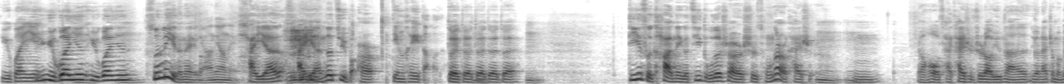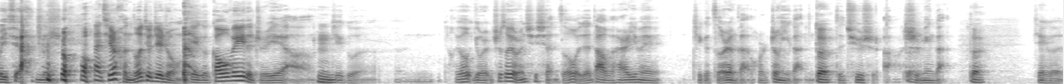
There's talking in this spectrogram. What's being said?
玉观音、玉观音，玉观音，孙俪的那个娘娘那个海岩，海岩的剧本儿。丁黑导的，对对对对对，嗯，第一次看那个缉毒的事儿是从那儿开始，嗯嗯。嗯，然后才开始知道云南原来这么危险。对，但其实很多就这种这个高危的职业啊，嗯。这个嗯有有人之所以有人去选择，我觉得大部分还是因为这个责任感或者正义感对。的驱使啊，使命感，对，这个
